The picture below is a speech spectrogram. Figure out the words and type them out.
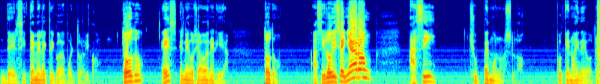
del sistema eléctrico de Puerto Rico. Todo es el negociado de energía. Todo. Así lo diseñaron, así chupémonoslo. Porque no hay de otra.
